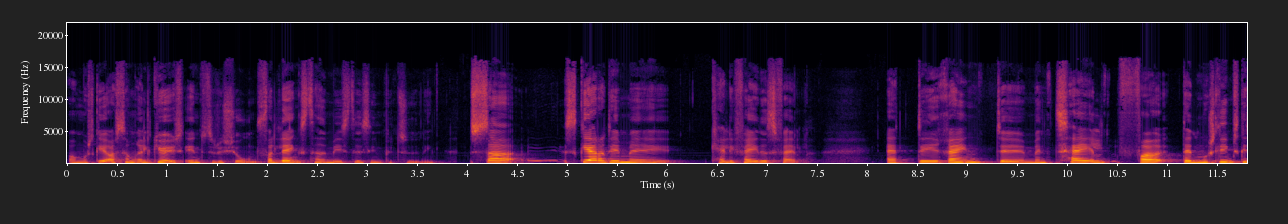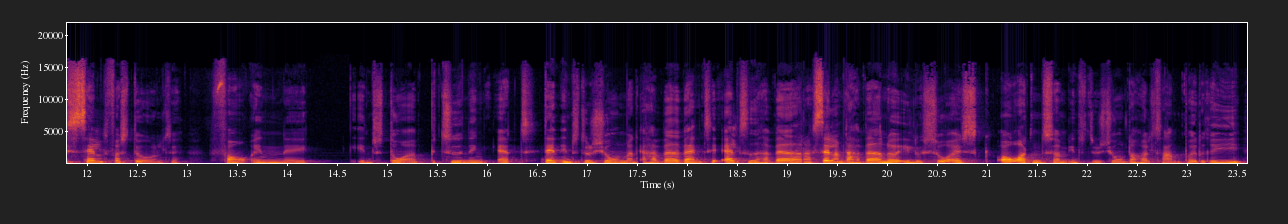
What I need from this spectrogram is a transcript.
og måske også som religiøs institution, for længst havde mistet sin betydning, så sker der det med kalifatets fald, at det rent øh, mentalt for den muslimske selvforståelse får en øh, en stor betydning, at den institution, man har været vant til, altid har været der, selvom der har været noget illusorisk over den som institution, der holdt sammen på et rige,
